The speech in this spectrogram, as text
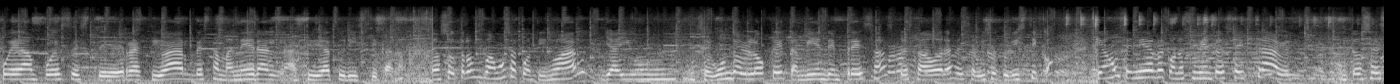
puedan pues este, reactivar de esta manera la actividad turística. Nosotros vamos a continuar, ya hay un, segundo bloque también de empresas prestadoras de servicio turístico que han obtenido el reconocimiento de Safe Travel. Entonces,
